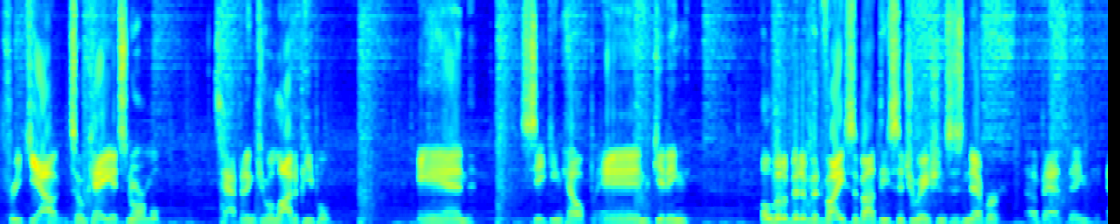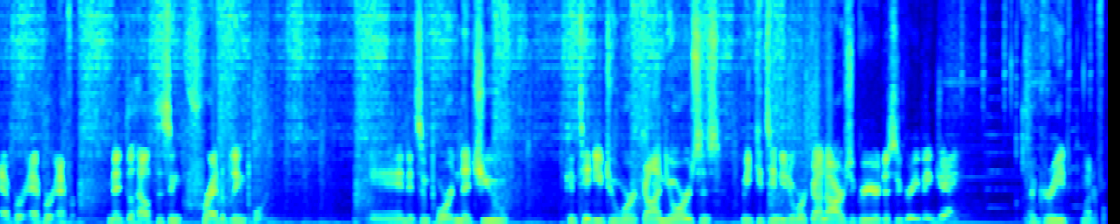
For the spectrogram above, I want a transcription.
freak you out. It's okay, it's normal. It's happening to a lot of people. And seeking help and getting a little bit of advice about these situations is never a bad thing, ever, ever, ever. Mental health is incredibly important. And it's important that you continue to work on yours as we continue to work on ours. Agree or disagree, Big J? Agreed. Wonderful.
